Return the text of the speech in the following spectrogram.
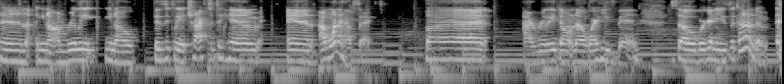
And you know i'm really you know physically attracted to him and i want to have sex but i really don't know where he's been. So we're going to use a condom.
